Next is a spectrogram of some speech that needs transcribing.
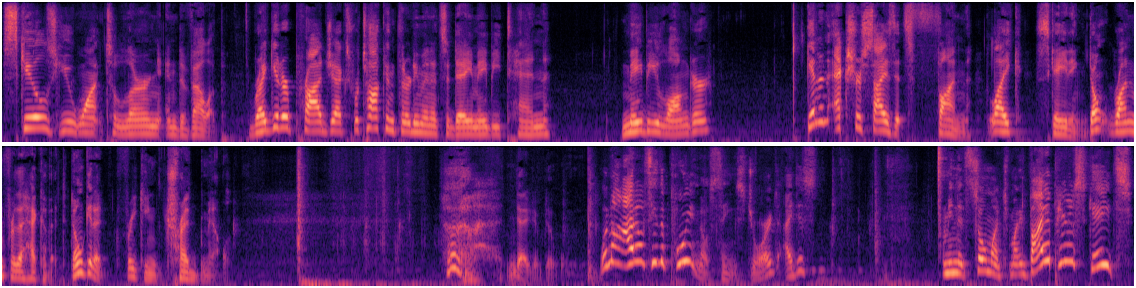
Skills you want to learn and develop. Regular projects, we're talking 30 minutes a day, maybe 10, maybe longer. Get an exercise that's fun, like skating. Don't run for the heck of it. Don't get a freaking treadmill. well, no, I don't see the point in those things, George. I just I mean, it's so much money. Buy a pair of skates.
